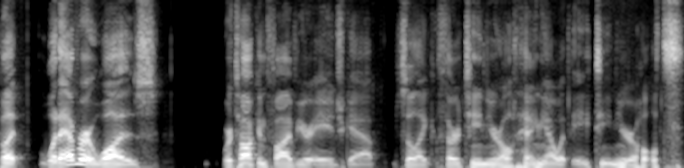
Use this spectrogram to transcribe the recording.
But whatever it was, we're talking 5-year age gap. So like 13-year-old hanging out with 18-year-olds.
